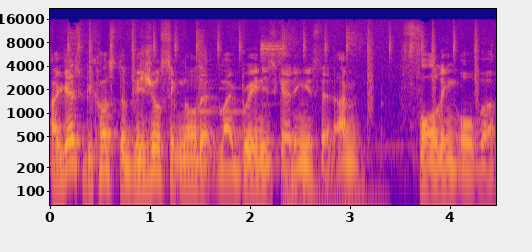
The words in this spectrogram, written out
I guess because the visual signal that my brain is getting is that I'm falling over.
